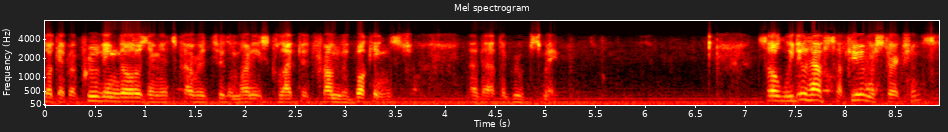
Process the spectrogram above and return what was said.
look at approving those and it's covered through the monies collected from the bookings uh, that the groups make. So we do have a few restrictions.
